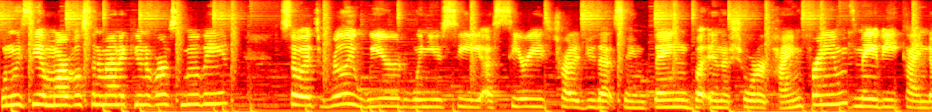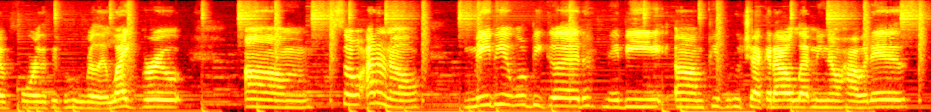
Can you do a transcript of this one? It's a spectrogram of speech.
when we see a Marvel Cinematic Universe movie. So it's really weird when you see a series try to do that same thing, but in a shorter time frame. Maybe kind of for the people who really like Groot. Um, so I don't know. Maybe it will be good. Maybe um, people who check it out let me know how it is.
